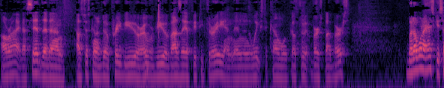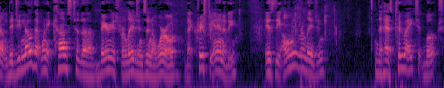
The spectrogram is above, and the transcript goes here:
All right, I said that um, I was just going to do a preview or overview of Isaiah 53, and then in the weeks to come, we'll go through it verse by verse. But I want to ask you something. Did you know that when it comes to the various religions in the world, that Christianity is the only religion that has two ancient books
